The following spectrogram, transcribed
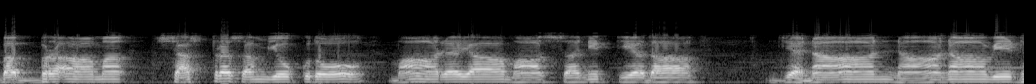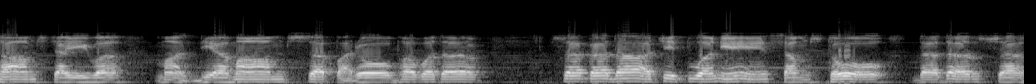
बभ्राम शस्त्रसंयुक्तो मारयामास नित्यदा। जनान्नानाविधांश्चैव मध्यमां स परोऽभवत् स कदाचिद्वने संस्थो ददर्श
